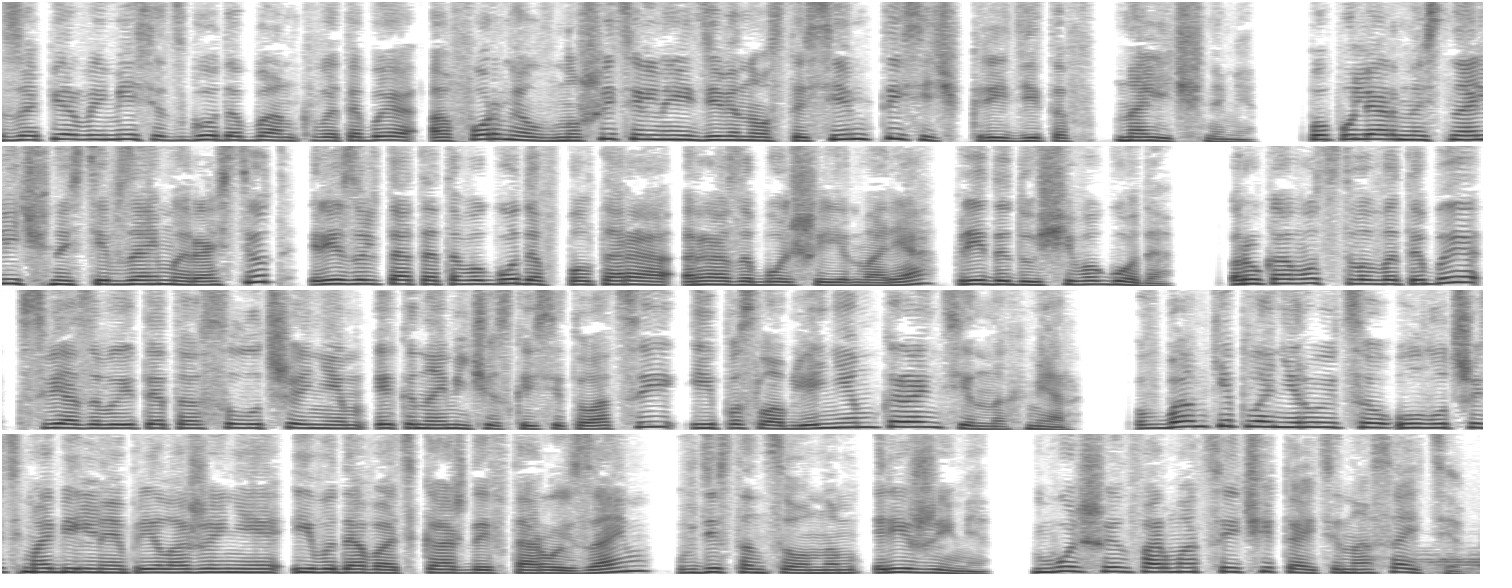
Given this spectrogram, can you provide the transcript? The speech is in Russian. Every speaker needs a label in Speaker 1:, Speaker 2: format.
Speaker 1: За первый месяц года банк ВТБ оформил внушительные 97 тысяч кредитов наличными. Популярность наличности взаймы растет, результат этого года в полтора раза больше января предыдущего года. Руководство ВТБ связывает это с улучшением экономической ситуации и послаблением карантинных мер. В банке планируется улучшить мобильное приложение и выдавать каждый второй займ в дистанционном режиме. Больше информации читайте на сайте.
